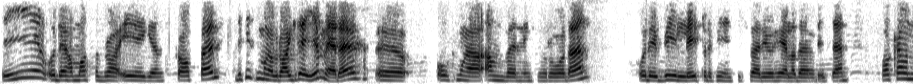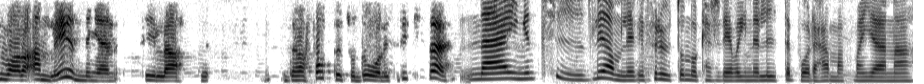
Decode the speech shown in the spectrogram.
fi och det har massa bra egenskaper. Det finns många bra grejer med det eh, och många användningsområden och det är billigt och det finns i Sverige och hela den biten. Vad kan vara anledningen till att det har fått ett så dåligt rykte? Nej, ingen tydlig anledning förutom då kanske det jag var inne lite på det här med att man gärna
